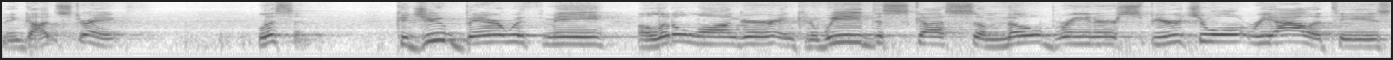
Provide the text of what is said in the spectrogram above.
and in God's strength, listen, could you bear with me a little longer and can we discuss some no brainer spiritual realities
